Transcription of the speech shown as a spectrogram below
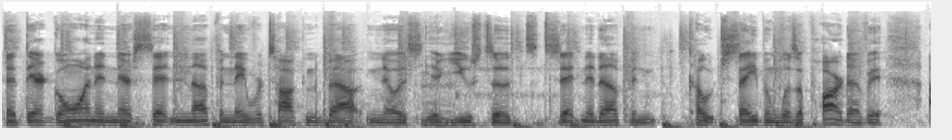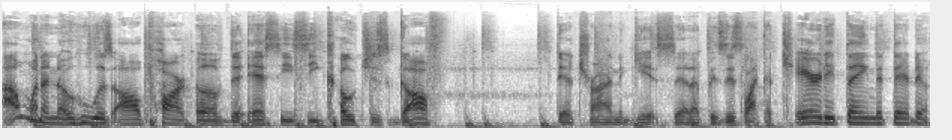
that they're going and they're setting up and they were talking about, you know, it's, they're used to setting it up and Coach Saban was a part of it. I want to know who was all part of the SEC coaches golf they're trying to get set up. Is this like a charity thing that they're doing?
